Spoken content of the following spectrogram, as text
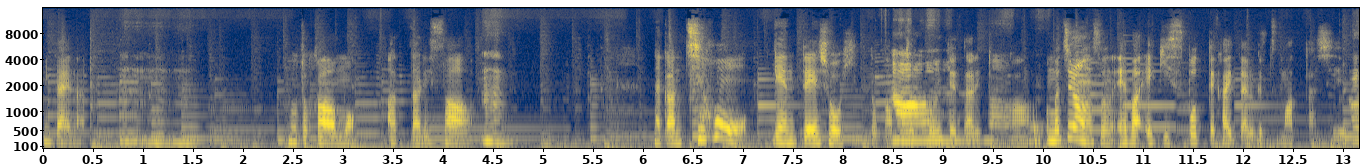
みたいなうんうんのとかもあったりさうん。うんなんか地方限定商品とかもちょっと置いてたりとかもちろんそのエヴァエキスポって書いてあるグッズもあったしうんうんう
